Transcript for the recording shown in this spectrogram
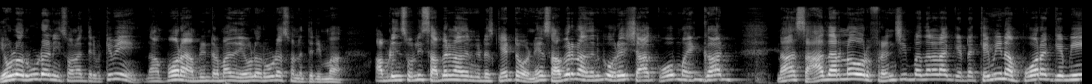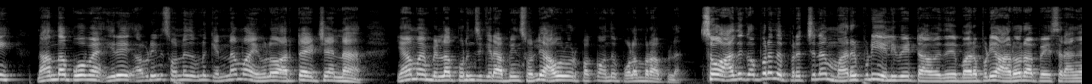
எவ்வளோ ரூடாக நீ சொன்ன தெரியுமா? கிமி நான் போகிறேன் அப்படின்ற மாதிரி எவ்வளோ ரூடாக சொன்ன தெரியுமா? அப்படின்னு சொல்லி சபரிநாதன் கிட்ட கேட்ட உடனே சபரிநாதனுக்கு ஒரே ஷாக் ஓ மை காட் நான் சாதாரண ஒரு ஃப்ரெண்ட்ஷிப்பை தானடா கேட்டேன். கெமி நான் போகிறேன் கெமி. நான் தான் போவேன். இரு அப்படின்னு சொன்னது உனக்கு என்னம்மா இவ்வளோ அர்ட் ஆயிடுச்சா என்ன? ஏமா இப்படிலாம் புரிஞ்சுக்கிற அப்படின்னு சொல்லி அவர் ஒரு பக்கம் வந்து புலம்புறாப்புல. ஸோ அதுக்கப்புறம் இந்த பிரச்சனை மறுபடியும் எலிவேட் ஆகுது. மறுபடியும் அரோரா பேசுகிறாங்க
